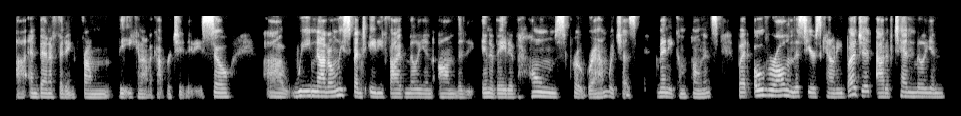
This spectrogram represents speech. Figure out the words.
uh, and benefiting from the economic opportunities. So, uh, we not only spent 85 million on the innovative homes program which has many components but overall in this year's county budget out of 10 million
